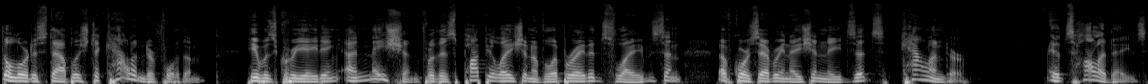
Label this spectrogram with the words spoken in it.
the Lord established a calendar for them. He was creating a nation for this population of liberated slaves. And of course, every nation needs its calendar, its holidays.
